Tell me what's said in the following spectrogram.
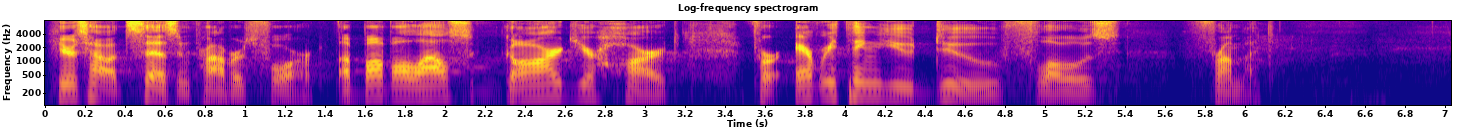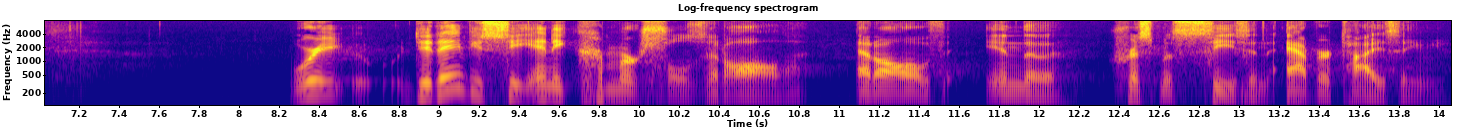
Here's how it says in Proverbs 4 Above all else, guard your heart, for everything you do flows from it. Were, did any of you see any commercials at all, at all in the Christmas season, advertising,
